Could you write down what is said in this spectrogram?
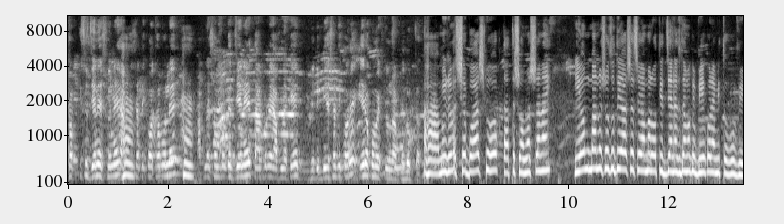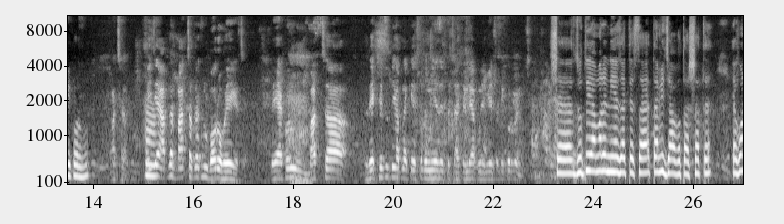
সবকিছু জেনে শুনে আপনার সাথে কথা বলে হ্যাঁ। আপনার সম্পর্কে জেনে তারপরে আপনাকে যদি বিয়ে শাদী করে এরকম একজন আপনি লোক চাচ্ছেন। হ্যাঁ আমি সে বয়স্ক হোক তাতে সমস্যা নাই। ইয়ং মানুষও যদি আসে সে আমার অতীত জানে যদি আমাকে বিয়ে করে আমি তবুও বিয়ে করব। আচ্ছা এই যে আপনার বাচ্চা তো এখন বড় হয়ে গেছে তো এখন বাচ্চা রেখে যদি আপনাকে শুধু নিয়ে যেতে চায় তাহলে আপনি বিয়ে শাদী করবেন? সে যদি আমার নিয়ে যাইতে চায় তা আমি যাব তার সাথে। এখন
